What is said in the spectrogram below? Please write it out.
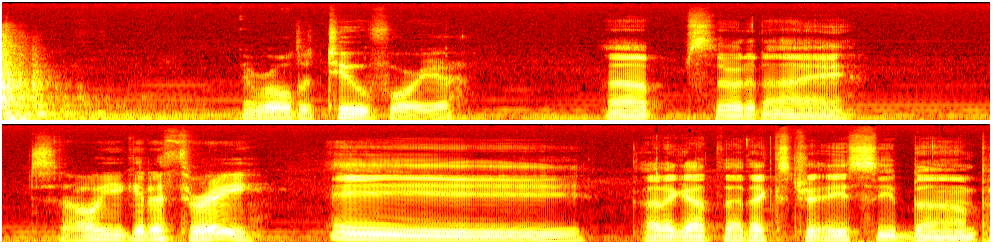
I rolled a two for you. Up, so did I. So you get a three. Hey, glad I got that extra AC bump.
